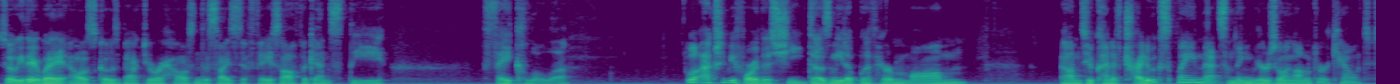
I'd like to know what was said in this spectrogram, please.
so either way, Alice goes back to her house and decides to face off against the fake Lola. Well, actually, before this, she does meet up with her mom um, to kind of try to explain that something weird is going on with her account.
